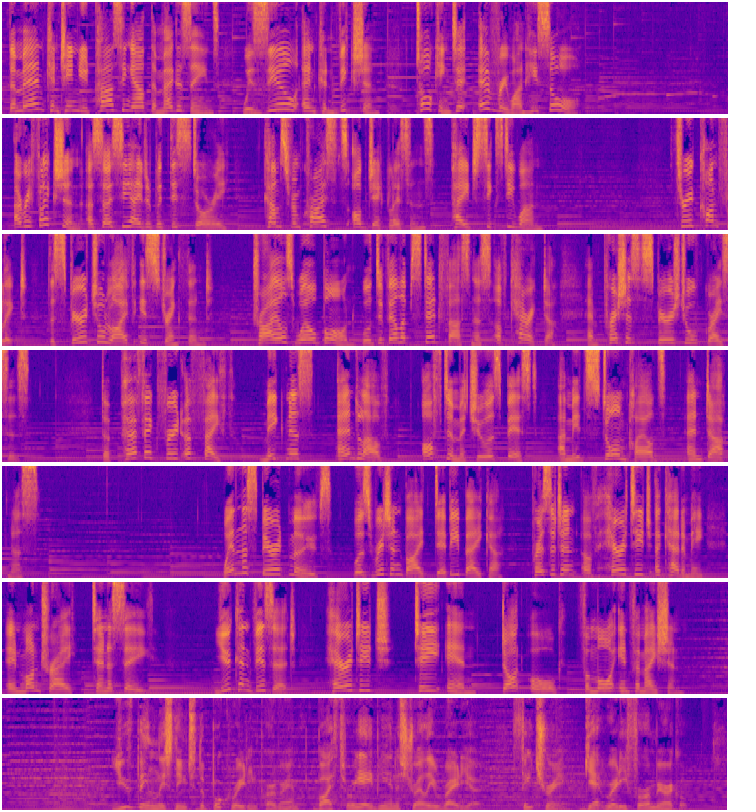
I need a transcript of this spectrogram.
The man continued passing out the magazines with zeal and conviction, talking to everyone he saw. A reflection associated with this story comes from Christ's Object Lessons, page 61. Through conflict, the spiritual life is strengthened. Trials well borne will develop steadfastness of character and precious spiritual graces. The perfect fruit of faith, meekness, and love often matures best amid storm clouds and darkness. When the Spirit Moves was written by Debbie Baker, President of Heritage Academy in Monterey, Tennessee. You can visit heritagetn.org for more information. You've been listening to the book reading program by 3ABN Australia Radio, featuring Get Ready for a Miracle.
